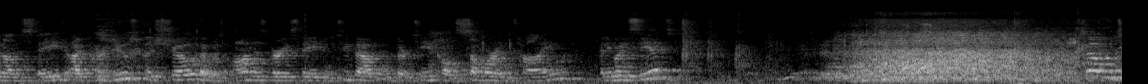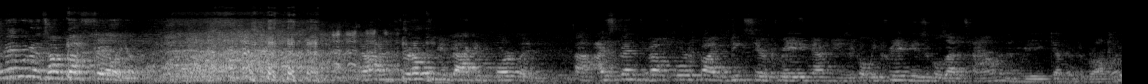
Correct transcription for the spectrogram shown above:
been on the stage. I produced a show that was on this very stage in 2013 called Somewhere in Time. Anybody see it? so today we're going to talk about failure. now, I'm thrilled to be back in Portland. Uh, I spent about four to five weeks here creating that musical. We create musicals out of town and then we get them to Broadway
